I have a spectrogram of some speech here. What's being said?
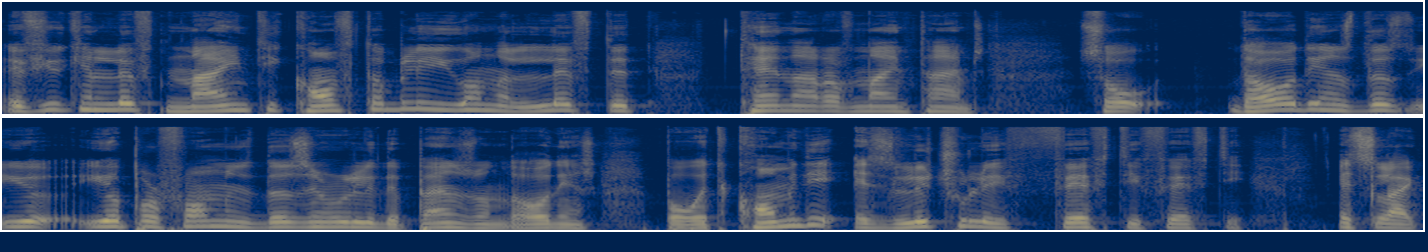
If you can lift 90 comfortably, you're gonna lift it 10 out of 9 times. So the audience does your, your performance doesn't really depends on the audience but with comedy it's literally 50-50 it's like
